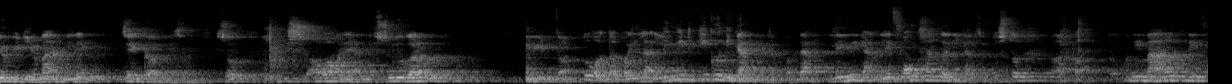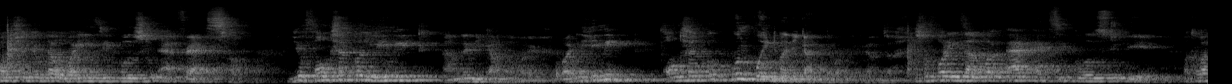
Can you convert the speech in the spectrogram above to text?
यो भिडियोमा हामीले चेक गर्नेछौँ। सो अब भने हामीले सुरु गरौँ। लिमिट त त्योभन्दा पहिला लिमिट के को निकाल्ने त भन्दा लिमिट हामीले फङ्सनको निकाल्छौँ। जस्तो कुनै मानव कुनै फङ्सन एउटा y is equals to f x छ। यो फङ्सनको लिमिट हामीले निकाल्नु पऱ्यो भने लिमिट फङ्सनको कुन पोइन्टमा निकाल्ने भन्ने कुरा हुन्छ। जस्तो for example at x equals to a अथवा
